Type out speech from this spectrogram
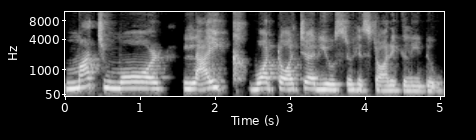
much more like what torture used to historically do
